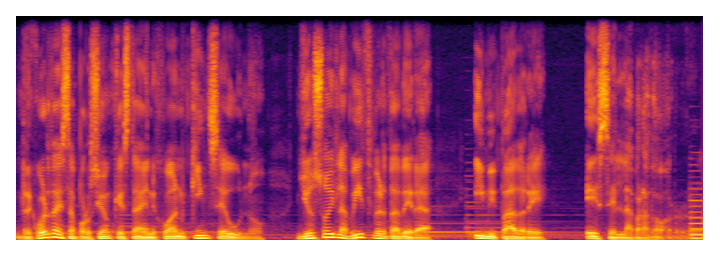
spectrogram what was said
Recuerda esta porción que está en Juan 15.1. Yo soy la vid verdadera y mi Padre es el labrador.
